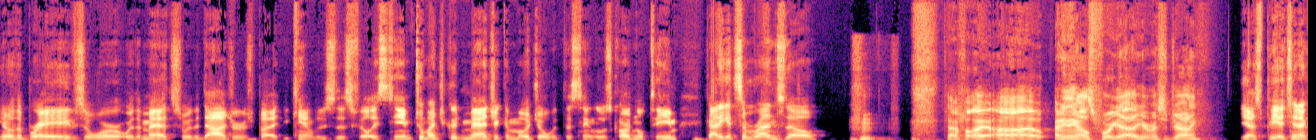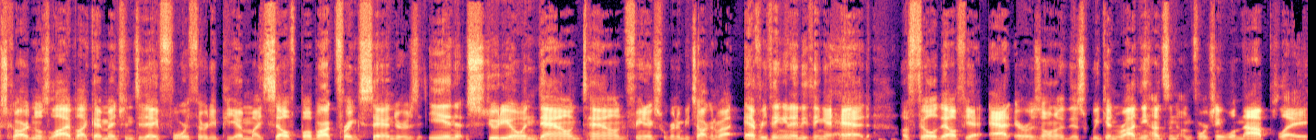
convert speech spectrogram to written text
you know, the Braves or or the Mets or the Dodgers, but you can't lose this Phillies team. Too much good magic and mojo with the St. Louis Cardinal team. Got to get some runs though. Definitely. Uh, anything else before we get out of here, Mr. Johnny? Yes, PHNX Cardinals live, like I mentioned today, 4:30 p.m. Myself, Bob Rock, Frank Sanders in studio in downtown Phoenix. We're going to be talking about everything and anything ahead of Philadelphia at Arizona this weekend. Rodney Hudson, unfortunately, will not play.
